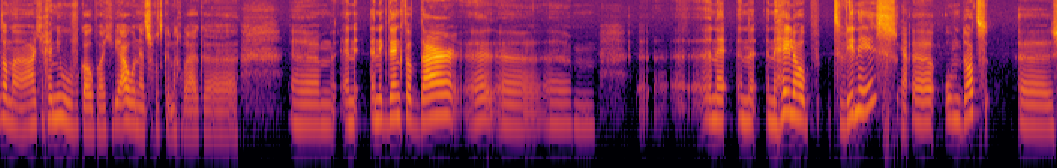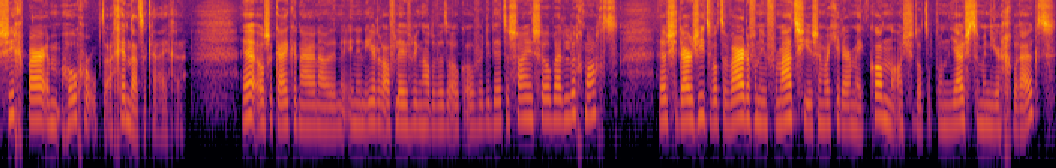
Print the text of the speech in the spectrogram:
Dan uh, had je geen nieuwe hoeven kopen, had je die oude net zo goed kunnen gebruiken. Um, en, en ik denk dat daar uh, um, een, een, een hele hoop te winnen is, ja. uh, om dat uh, zichtbaar en hoger op de agenda te krijgen. Hè, als we kijken naar, nou, in een eerdere aflevering hadden we het ook over de data science cell bij de luchtmacht. Als je daar ziet wat de waarde van informatie is en wat je daarmee kan als je dat op een juiste manier gebruikt,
